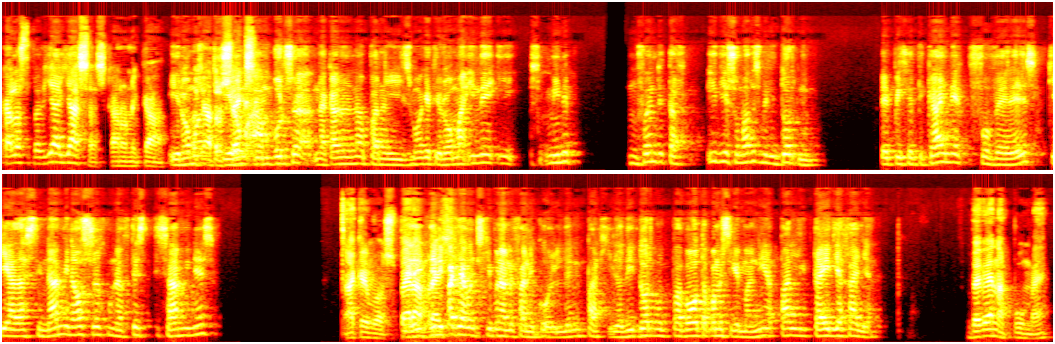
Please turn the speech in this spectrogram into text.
καλώ τα παιδιά, γεια σας κανονικά. Η Ρώμα, η Ρώμα, αν μπορούσα να κάνω ένα παραλληλισμό για τη Ρώμα, είναι, είναι, μου φαίνονται τα ίδιες ομάδες με την Dortmund. Επιθετικά είναι φοβερές και αλλά στην άμυνα όσο έχουν αυτές τις άμυνε. Ακριβώς. Δηλαδή, δεν υπάρχει αγωνιστική που να μην φανεί κόλλη. Δεν υπάρχει. Δηλαδή η Dortmund όταν πάμε στη Γερμανία πάλι τα ίδια χάλια. Βέβαια να πούμε,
